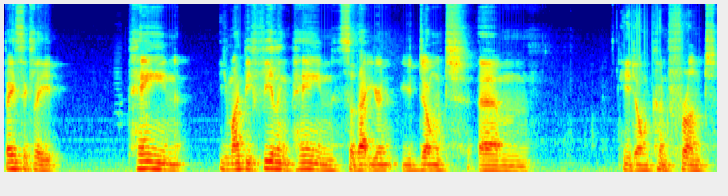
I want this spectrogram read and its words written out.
Basically, pain you might be feeling pain so that you're you don't um, you don't confront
